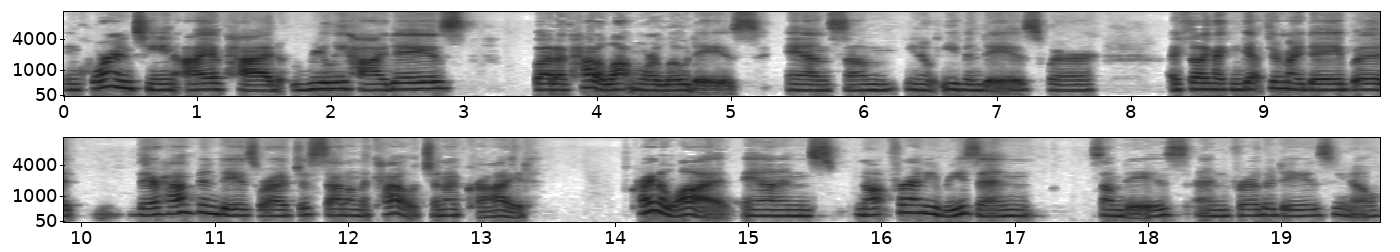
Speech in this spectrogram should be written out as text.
in quarantine, I have had really high days, but I've had a lot more low days and some, you know, even days where I feel like I can get through my day. But there have been days where I've just sat on the couch and I've cried, cried a lot, and not for any reason some days and for other days you know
